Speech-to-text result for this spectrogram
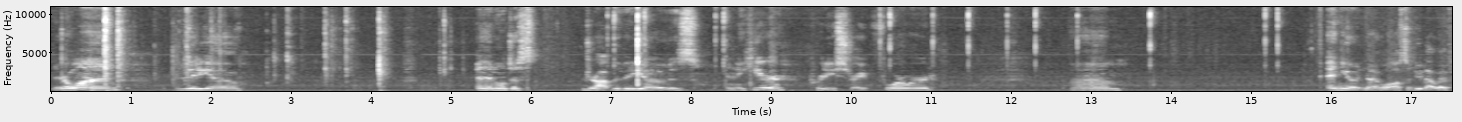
zero one video, and then we'll just drop the videos into here. Pretty straightforward. Um, and you know we'll also do that with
